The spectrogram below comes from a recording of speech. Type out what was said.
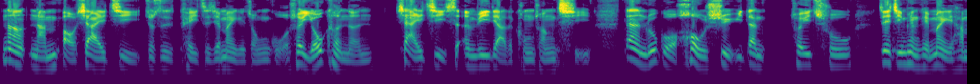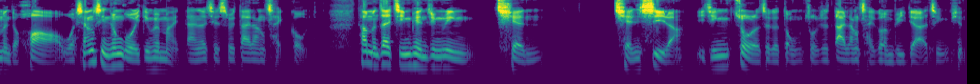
那难保下一季就是可以直接卖给中国，所以有可能下一季是 NVIDIA 的空窗期。但如果后续一旦推出这些晶片可以卖给他们的话，我相信中国一定会买单，而且是会大量采购的。他们在晶片禁令前。前戏啦，已经做了这个动作，就大量采购 NVIDIA 的晶片。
